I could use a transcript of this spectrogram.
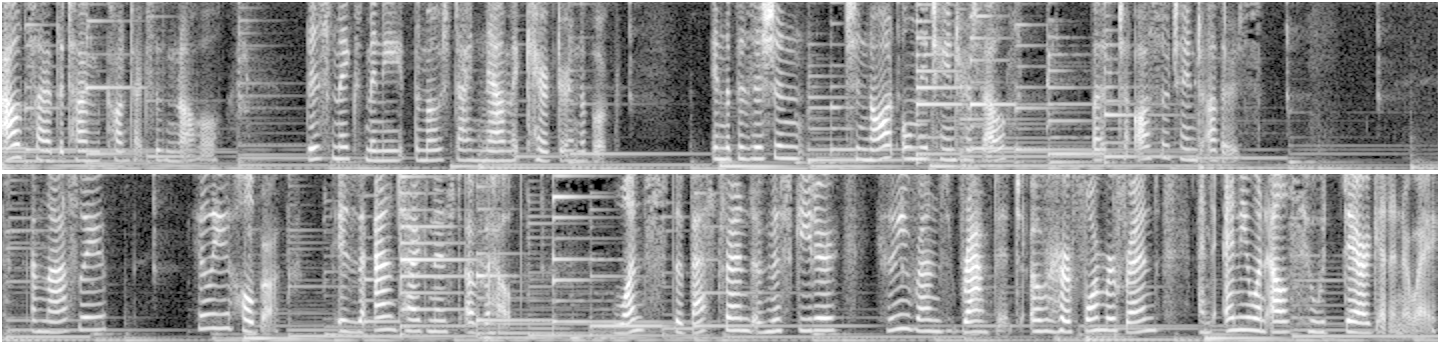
outside the time context of the novel. This makes Minny the most dynamic character in the book, in the position to not only change herself, but to also change others. And lastly, Hilly Holbrook is the antagonist of The Help. Once the best friend of Miss Skeeter, Hilly runs rampant over her former friend and anyone else who would dare get in her way.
